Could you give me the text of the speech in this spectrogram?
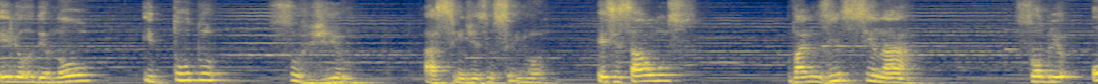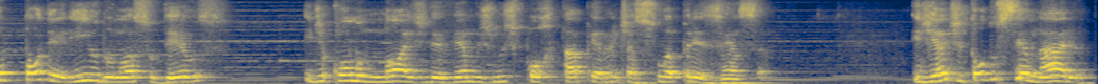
ele ordenou e tudo surgiu. Assim diz o Senhor. Esses salmos vai nos ensinar sobre o poderio do nosso Deus e de como nós devemos nos portar perante a sua presença. E diante de todo o cenário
